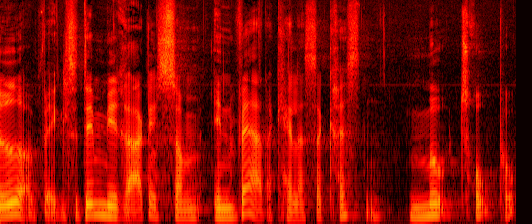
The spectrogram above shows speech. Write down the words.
døde opvækkelse, det mirakel, som enhver, der kalder sig kristen, må tro på.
